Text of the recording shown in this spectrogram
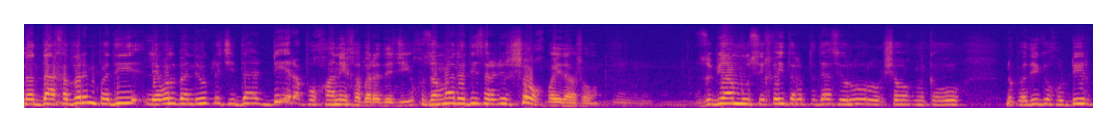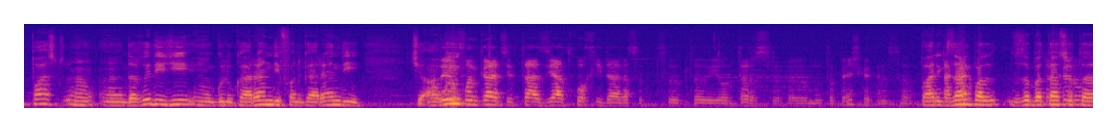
نو دا خبرم په دې لیول باندې وکړه چې دا ډیره پوخانی خبره ده جی خو زما د دې سره ډیر شوق پیدا شو زه بیا موسیقۍ طرف ته داسې رو رو شوق مې کوو نو په دې کې خو ډیر پاست دغه دي جی ګلوکاران دي فنکاران دي چې هغه یو فنکار چې تا زیات خوخي دا غس ته یو درس مو ته پېښ کړنه سر فار ایگزامپل زه به تاسو ته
